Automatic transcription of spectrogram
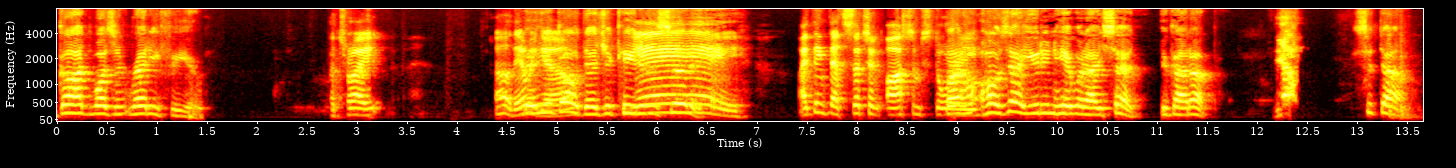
God wasn't ready for you. That's right. Oh, there, There, we you go. go. There's your key to the city. I think that's such an awesome story. Ho- Jose, you didn't hear what I said. You got up. Yeah. Sit down.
